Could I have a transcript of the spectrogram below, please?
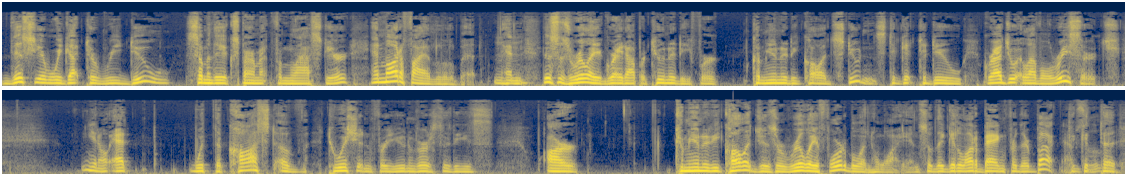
this year we got to redo some of the experiment from last year and modify it a little bit. Mm-hmm. And this is really a great opportunity for community college students to get to do graduate level research, you know, at with the cost of tuition for universities our community colleges are really affordable in Hawaii, and so they get a lot of bang for their buck Absolutely. to get to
